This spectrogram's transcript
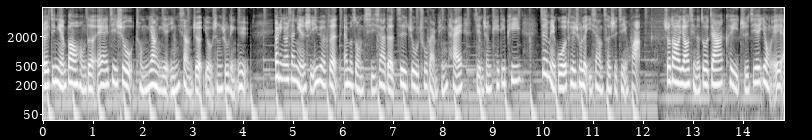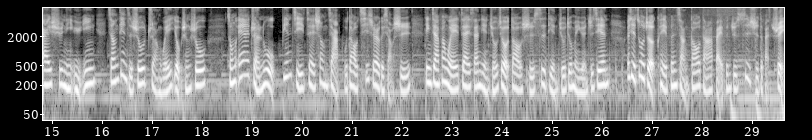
而今年爆红的 AI 技术，同样也影响着有声书领域。二零二三年十一月份，Amazon 旗下的自助出版平台，简称 KDP，在美国推出了一项测试计划。受到邀请的作家可以直接用 AI 虚拟语音，将电子书转为有声书。从 AI 转录、编辑再上架不到七十二个小时，定价范围在三点九九到十四点九九美元之间，而且作者可以分享高达百分之四十的版税。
